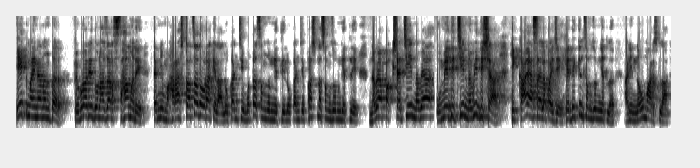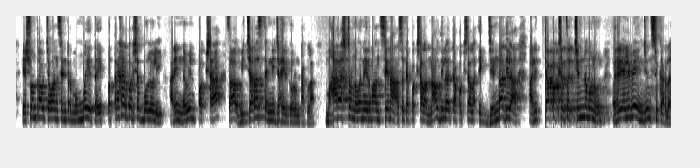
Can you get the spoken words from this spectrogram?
एक महिन्यानंतर फेब्रुवारी दोन हजार सहा मध्ये त्यांनी महाराष्ट्राचा दौरा केला. लोकांची मतं समजून घेतली लोकांचे प्रश्न समजून घेतले. नव्या पक्षाची नव्या उमेदीची नवी दिशा ही काय असायला पाहिजे हे देखील समजून घेतलं. आणि नऊ मार्चला यशवंतराव चव्हाण सेंटर मुंबई इथं एक पत्रकार परिषद बोलवली आणि नवीन पक्षाचा विचारच त्यांनी जाहीर करून टाकला. महाराष्ट्र नवनिर्माण सेना असं त्या पक्षाला नाव दिलं त्या पक्षाला एक झेंडा दिला आणि त्या पक्षाचं चिन्ह म्हणून रेल्वे इंजिन स्वीकारलं.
